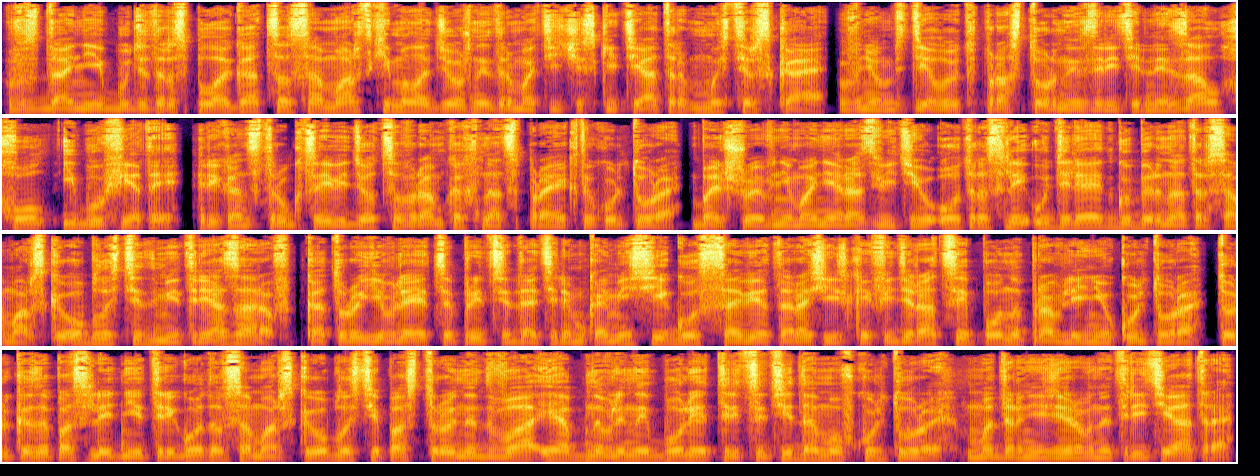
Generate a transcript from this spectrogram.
В здании будет располагаться Самарский молодежный драматический театр «Мастерская». В нем сделают просторный зрительный зал, холл и буфеты. Реконструкция ведется в рамках нацпроекта «Культура». Большое внимание развитию отрасли уделяет губернатор Самарской области Дмитрий Азаров, который является председателем комиссии Госсовета Российской Федерации по направлению «Культура». Только за последние три года в Самарской области построены два и обновлены более 30 домов культуры, модернизированы три театра.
